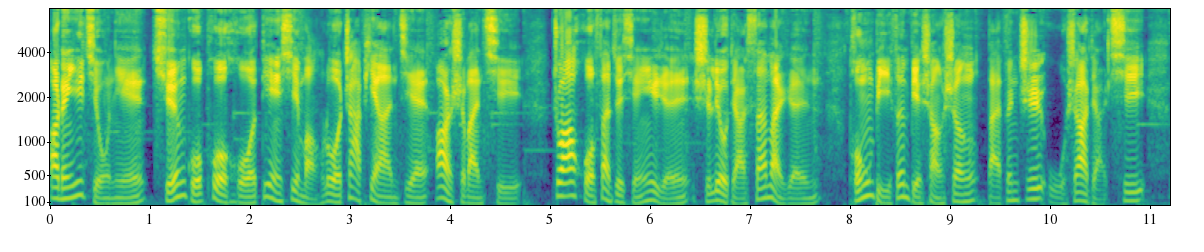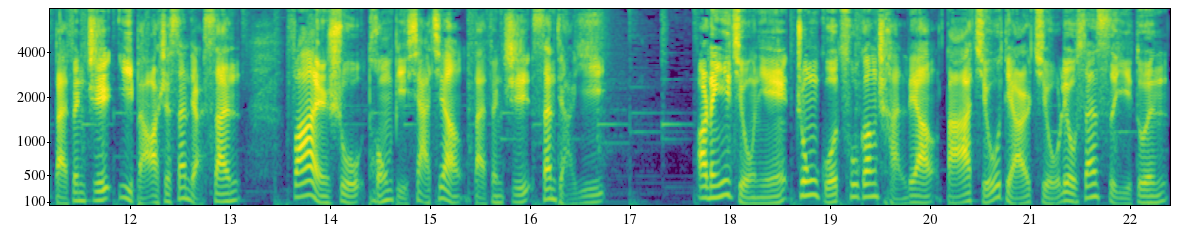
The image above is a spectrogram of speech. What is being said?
二零一九年，全国破获电信网络诈骗案件二十万起，抓获犯罪嫌疑人十六点三万人，同比分别上升百分之五十二点七、百分之一百二十三点三。发案数同比下降百分之三点一。二零一九年，中国粗钢产量达九点九六三四亿吨，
